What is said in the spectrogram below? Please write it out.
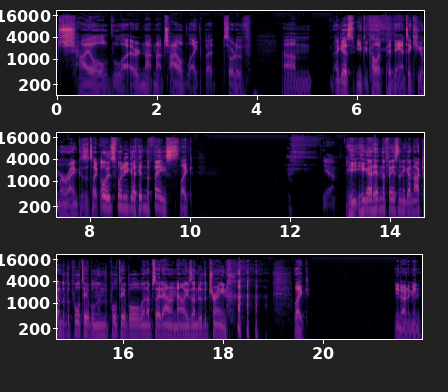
child or not not childlike, but sort of um, I guess you could call it pedantic humor, right? Because it's like, oh, it's funny you got hit in the face, like. Yeah. He he got hit in the face and he got knocked onto the pool table and the pool table went upside down and now he's under the train. like you know what I mean?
